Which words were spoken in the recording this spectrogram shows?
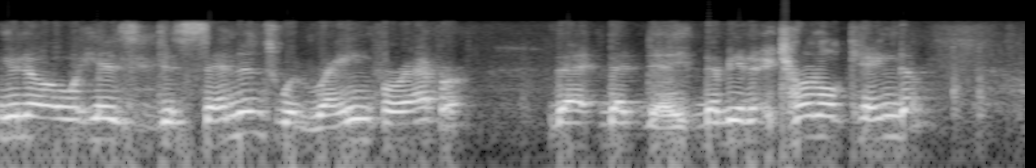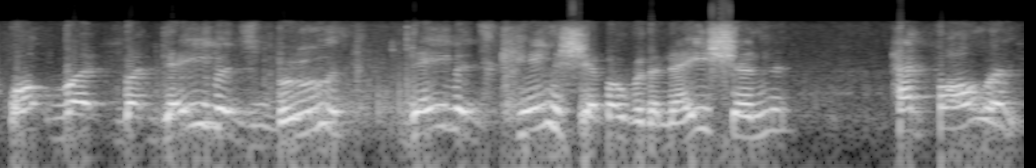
you know, his descendants would reign forever? That, that they, there'd be an eternal kingdom? Well, but, but David's booth, David's kingship over the nation had fallen.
